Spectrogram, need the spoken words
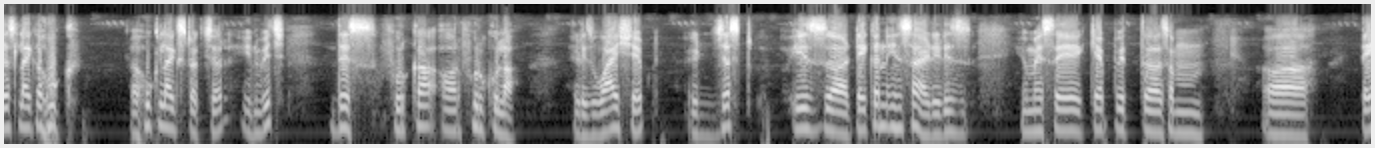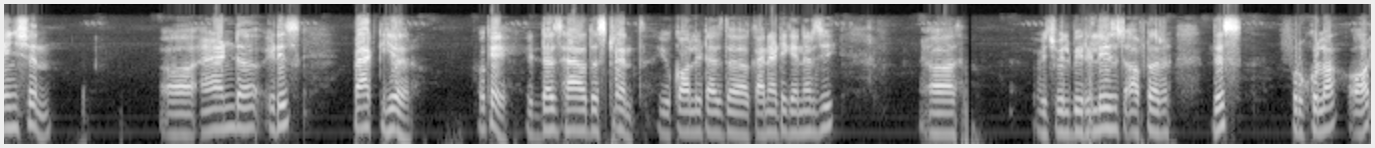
just like a hook a hook like structure in which this furca or furcula it is y shaped it just is uh, taken inside. It is you may say kept with uh, some uh, tension uh, and uh, it is packed here. Okay it does have the strength. You call it as the kinetic energy. Uh, which will be released after this furcula or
